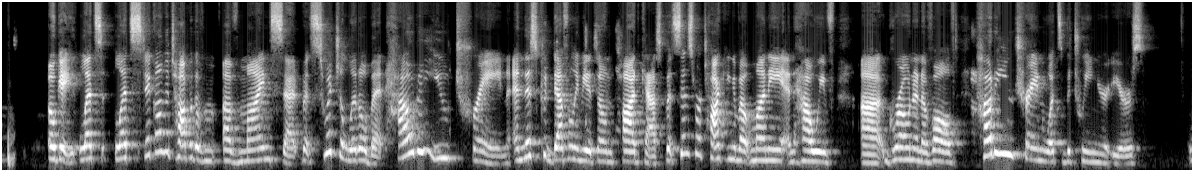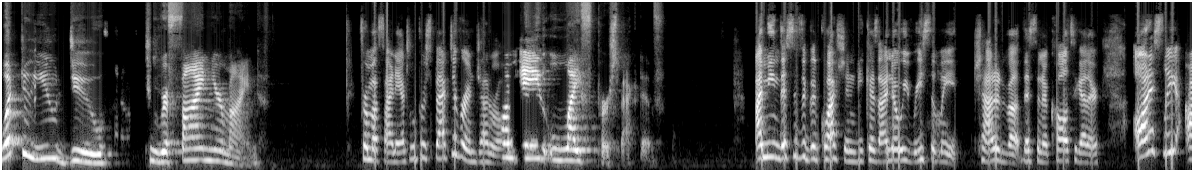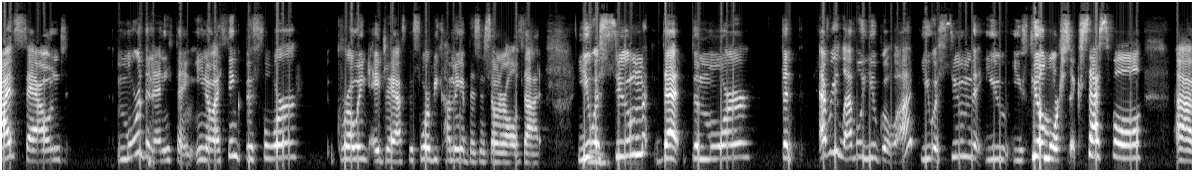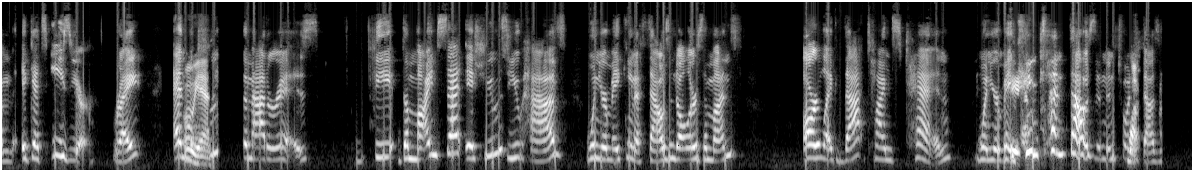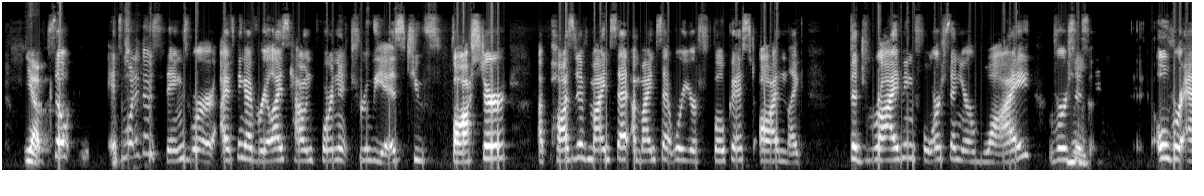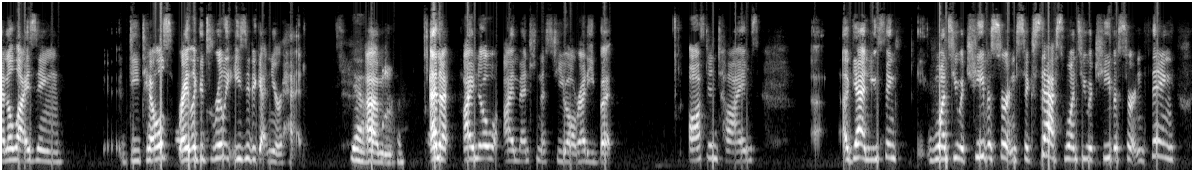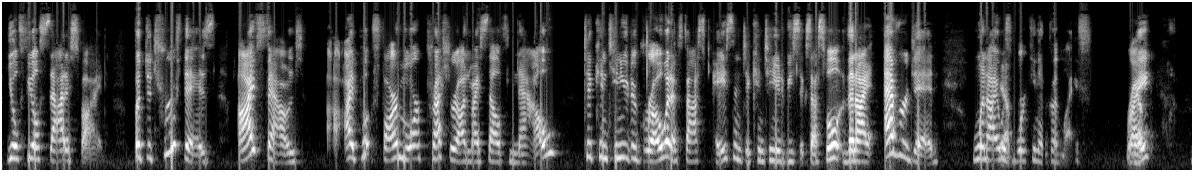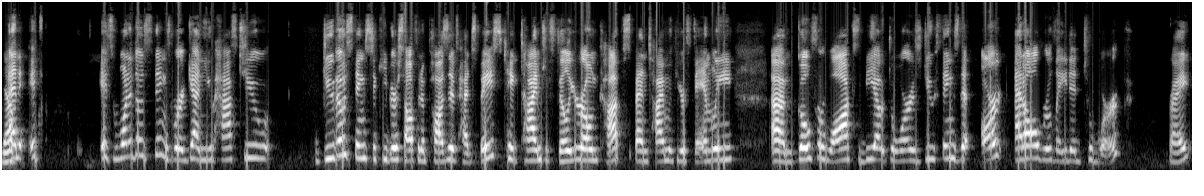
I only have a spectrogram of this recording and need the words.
Okay, let's let's stick on the topic of of mindset, but switch a little bit. How do you train? And this could definitely be its own podcast. But since we're talking about money and how we've uh, grown and evolved, how do you train what's between your ears? What do you do to refine your mind From a financial perspective or in general? from a life perspective? I mean, this is a good question because I know we recently chatted about this in a call together. Honestly, I've found more than anything, you know, I think before growing AJF, before becoming a business owner, all of that, you Mhm. assume that the more that every level you go up, you assume that you you feel more successful. Um, it gets easier, right? And Oh, the yeah. truth of the matter is, the the mindset issues you have when you're making a thousand dollars a month are like that times 10 when you're making 10,000 and 20,000. Yep. So it's one of those things where I think I've realized how important it truly is to foster a positive mindset, a mindset where you're focused on like the driving force and your why versus over analyzing details, right? Like it's really easy to get in your head. Yeah. Um, and I, I know I mentioned this to you already, but oftentimes, again, you think once you achieve a certain success, once you achieve a certain thing, you'll feel satisfied. But the truth is, I've found I put far more pressure on myself now to continue to grow at a fast pace and to continue to be successful than I ever did when I was Yep. working at GoodLife, right? Yep. And it's it's one of those things where again you have to do those things to keep yourself in a positive headspace. Take time to fill your own cup, spend time with your family, um, go for walks, be outdoors, do things that aren't at all related to work, right?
